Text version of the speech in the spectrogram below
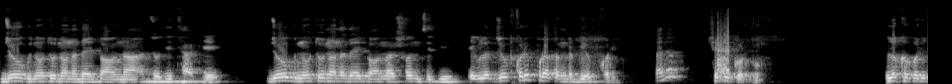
যোগ নতুন অনাদায় পাওনা যদি থাকে, যোগ নতুন অনাদায় পাওনা সঞ্চিতি, এগুলো যোগ করে পুরাতনটা বিয়োগ করি, তাই না? সেটাই করব। লক্ষ্য করি।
